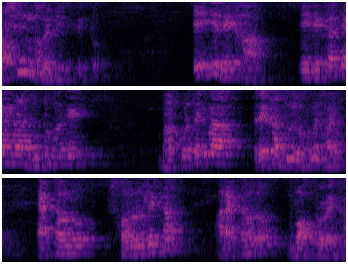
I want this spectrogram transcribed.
অসীমভাবে বিস্তৃত। এই যে রেখা এই রেখাকে আমরা দুটো ভাগে ভাগ করে থাকি বা রেখা দুই রকমের হয়। একটা হলো সরল রেখা আর একটা হলো বক্ররেখা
